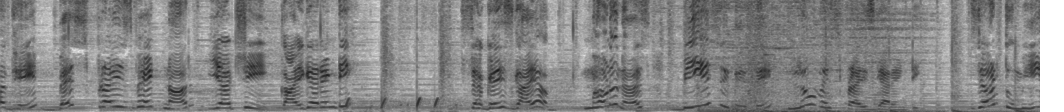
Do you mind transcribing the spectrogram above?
मध्ये बेस्ट प्राइस भेटणार याची काय गॅरंटी सगळेच गायब. म्हणूनच बीएससी देते लो बेस्ट प्राइस गॅरंटी जर तुम्ही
